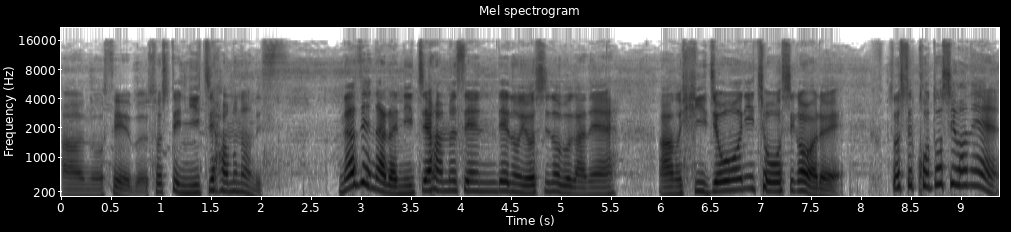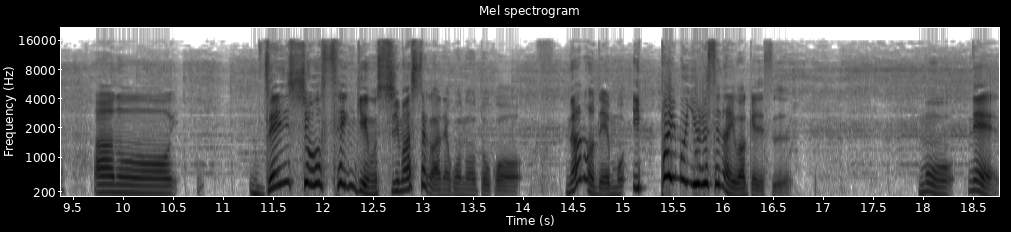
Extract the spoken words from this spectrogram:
ー、あの、西武、そして日ハムなんです。なぜなら日ハム戦での吉信がね、あの、非常に調子が悪い。そして今年はね、あのー、全勝宣言をしましたからね、この男。なので、もういっぱいも許せないわけです。もうね、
